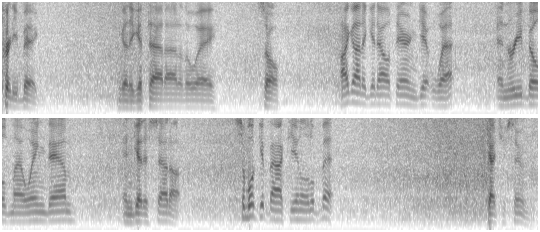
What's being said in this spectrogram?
pretty big. I got to get that out of the way. So I got to get out there and get wet and rebuild my wing dam and get it set up. So we'll get back to you in a little bit. Catch you soon.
